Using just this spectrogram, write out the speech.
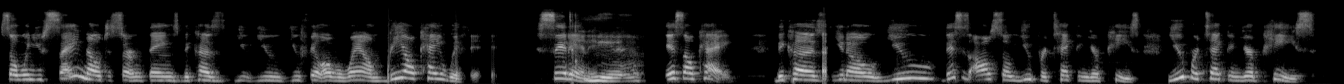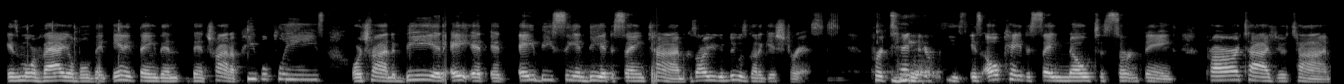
So when you say no to certain things because you you you feel overwhelmed, be okay with it. Sit in it. Yeah. It's okay because you know you this is also you protecting your peace you protecting your peace is more valuable than anything than than trying to people please or trying to be at a at, at a b c and d at the same time because all you can do is going to get stressed. Protect yes. your peace. It's okay to say no to certain things. Prioritize your time.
